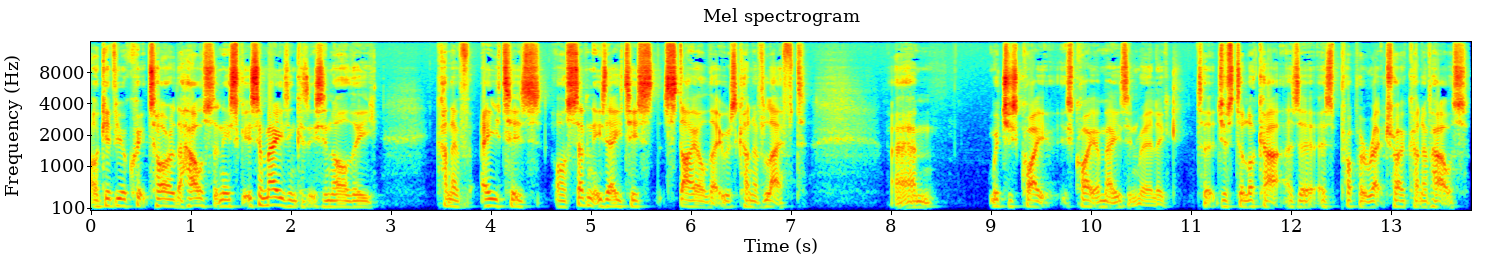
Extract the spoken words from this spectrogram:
I'll give you a quick tour of the house, and it's it's amazing because it's in all the kind of 80s or 70s 80s style that it was kind of left, um, which is quite is quite amazing really to just to look at as a as proper retro kind of house.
